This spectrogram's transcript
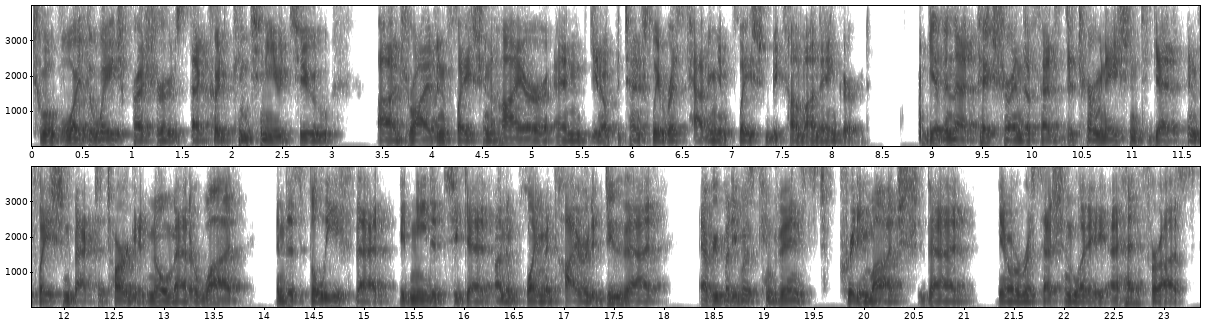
to avoid the wage pressures that could continue to uh, drive inflation higher and you know potentially risk having inflation become unanchored given that picture and the Fed's determination to get inflation back to target no matter what, and this belief that it needed to get unemployment higher to do that, everybody was convinced pretty much that you know a recession lay ahead for us.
